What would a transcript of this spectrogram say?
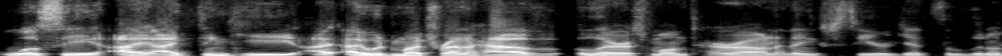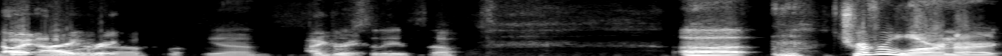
we'll see. I, I think he. I, I, would much rather have Elehuris Montero, and I think Steer gets a little bit. I, more, I agree. Uh, yeah. I agree. So. Uh, Trevor Larnach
